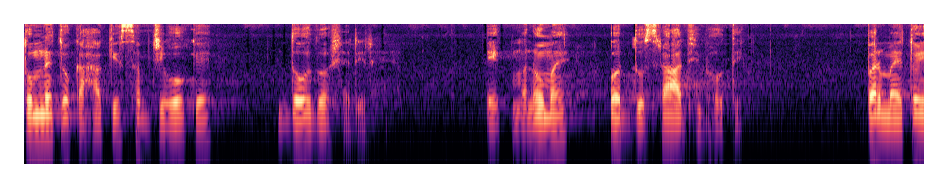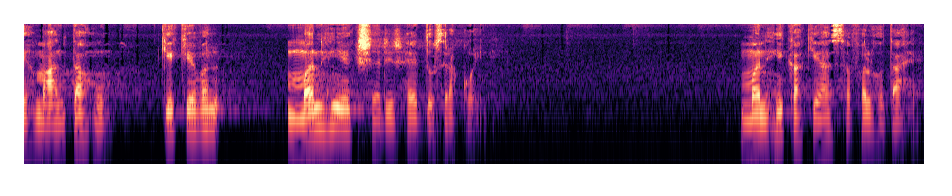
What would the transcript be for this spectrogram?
तुमने तो कहा कि सब जीवों के दो दो शरीर हैं। एक मनोमय और दूसरा आधि भौतिक पर मैं तो यह मानता हूँ कि केवल मन ही एक शरीर है, दूसरा कोई नहीं। मन ही का किया सफल होता है,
